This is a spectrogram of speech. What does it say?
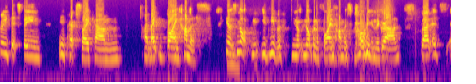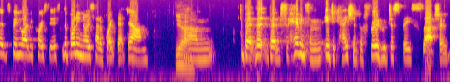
food that's been you know, perhaps like um, like make, buying hummus. You know, it's not you'd never you're not, not going to find hummus growing in the ground, but it's it's been lightly processed. The body knows how to break that down. Yeah. Um, but that, but having some education for food would just be such a.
